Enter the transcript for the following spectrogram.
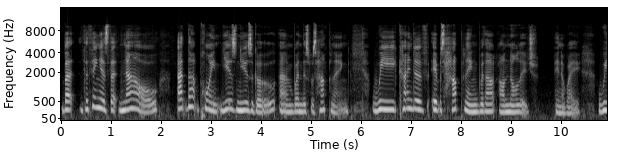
But the thing is that now, at that point, years and years ago, um, when this was happening, we kind of, it was happening without our knowledge in a way. We,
